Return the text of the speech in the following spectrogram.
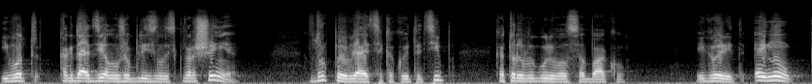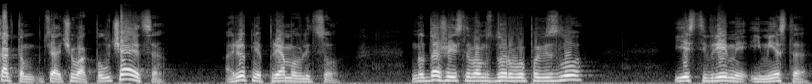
И вот, когда дело уже близилось к вершине, вдруг появляется какой-то тип, который выгуливал собаку, и говорит: "Эй, ну, как там у тебя, чувак, получается?" Орет мне прямо в лицо. Но даже если вам здорово повезло, есть и время, и место.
